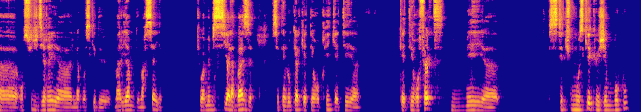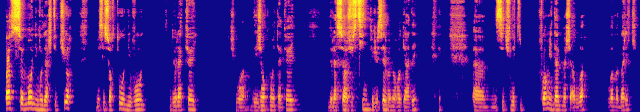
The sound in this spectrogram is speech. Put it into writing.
Euh, ensuite, je dirais euh, la mosquée de Mariam de Marseille. Tu vois, même si à la base c'était un local qui a été repris, qui a été euh, qui a été refaite, mais euh, c'est une mosquée que j'aime beaucoup, pas seulement au niveau de l'architecture, mais c'est surtout au niveau de l'accueil. Tu vois, des gens qui ont été accueillis, de la sœur Justine que je sais va nous regarder. Euh, c'est une équipe formidable, masha'Allah, Allah mabarik,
